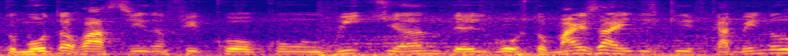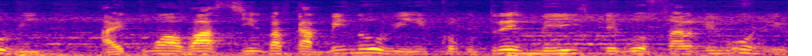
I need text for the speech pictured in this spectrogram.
tomou outra vacina, ficou com 20 anos, daí ele gostou mais ainda, disse que ia ficar bem novinho. Aí tomou uma vacina pra ficar bem novinho, ficou com 3 meses, pegou sarampo e morreu.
